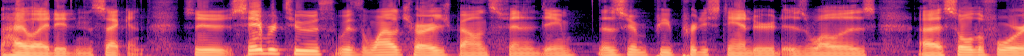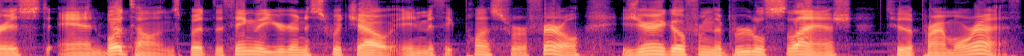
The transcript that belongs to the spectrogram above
highlighted in a second. So Sabretooth with Wild Charge, Balance Affinity, this is going to be pretty standard, as well as uh, Soul the Forest and Blood Talons. But the thing that you're going to switch out in Mythic Plus for a Feral is you're going to go from the Brutal Slash to the Primal Wrath.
